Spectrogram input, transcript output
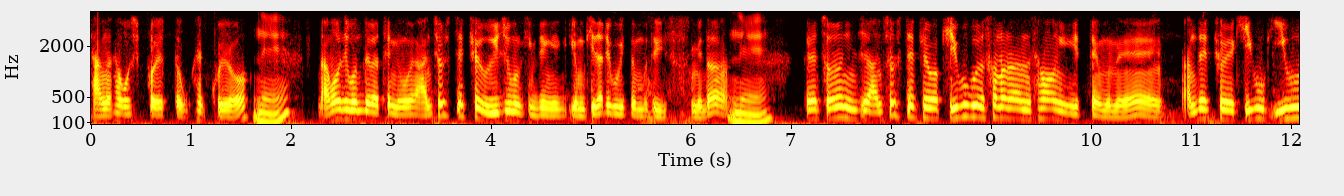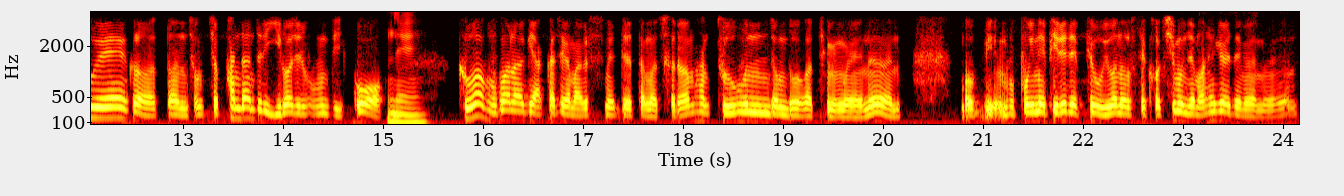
당을 하고 싶어 했다고 했고요. 네. 나머지 나머지 분들 같은 경우에 안철수 대표 의중을 굉장히 좀 기다리고 있던 분들이 있었습니다. 네. 그래서 저는 이제 안철수 대표가 귀국을 선언하는 상황이기 때문에 안 대표의 귀국 이후에 그런 어떤 정치적 판단들이 이루어질 부분도 있고 네. 그와 무관하게 아까 제가 말씀드렸던 것처럼 한 두 분 정도 같은 경우에는 뭐, 미- 뭐 본인의 비례대표 의원으로서의 거취 문제만 해결되면은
